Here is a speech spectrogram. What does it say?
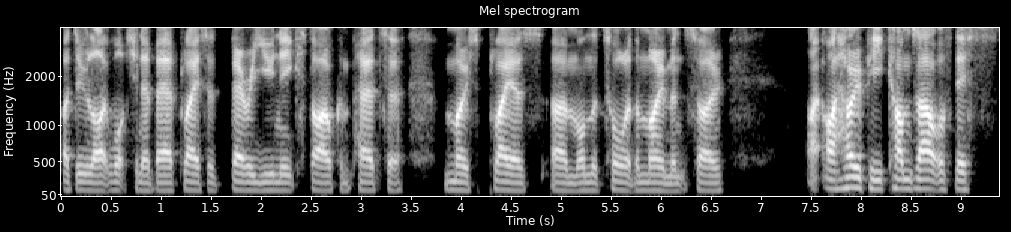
I do like watching Herbert play. It's a very unique style compared to most players um, on the tour at the moment. So I, I hope he comes out of this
